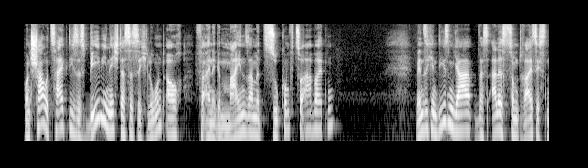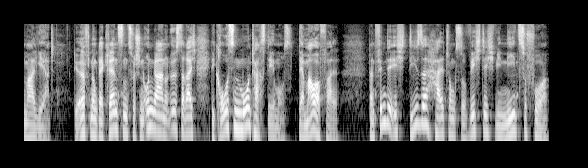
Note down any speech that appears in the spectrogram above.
Und schau, zeigt dieses Baby nicht, dass es sich lohnt, auch für eine gemeinsame Zukunft zu arbeiten? Wenn sich in diesem Jahr das alles zum 30. Mal jährt, die Öffnung der Grenzen zwischen Ungarn und Österreich, die großen Montagsdemos, der Mauerfall, dann finde ich diese Haltung so wichtig wie nie zuvor.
